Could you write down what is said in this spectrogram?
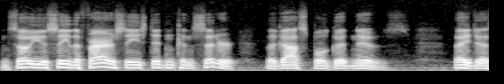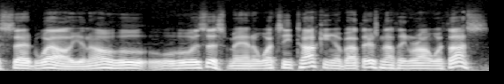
And so you see, the Pharisees didn't consider the gospel good news. They just said, well, you know, who, who is this man and what's he talking about? There's nothing wrong with us.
